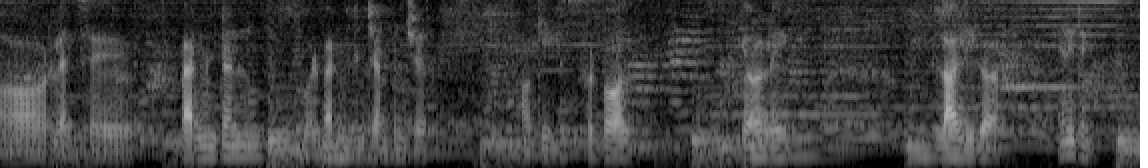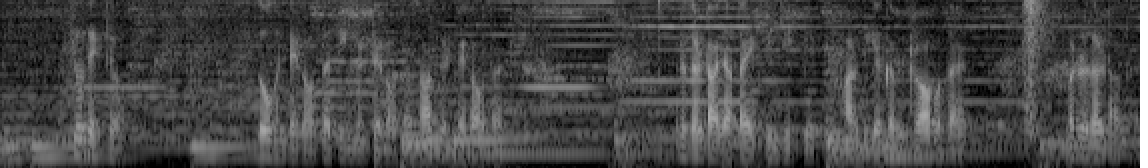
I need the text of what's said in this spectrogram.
और let's say badminton world badminton championship hockey football Euro league La Liga anything क्यों देखते हो? दो घंटे का होता है, तीन घंटे का होता है, सात घंटे का होता है। रिज़ल्ट आ जाता है, एक टीम जीतती है, एक टीम हारती है, कभी ड्रॉ होता है पर रिज़ल्ट आता है।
